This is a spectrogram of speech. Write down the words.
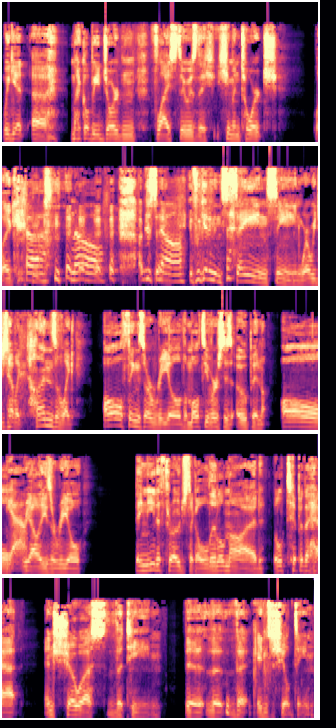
We get, uh, Michael B. Jordan flies through as the human torch. Like, uh, no, I'm just saying, no. if we get an insane scene where we just have like tons of like, all things are real, the multiverse is open, all yeah. realities are real. They need to throw just like a little nod, little tip of the hat, and show us the team, the the the Agents of Shield team.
